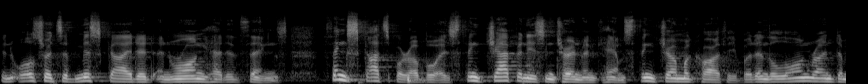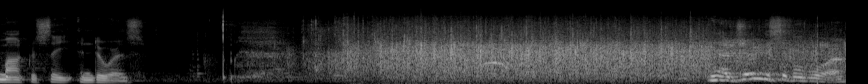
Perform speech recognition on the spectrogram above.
in all sorts of misguided and wrong-headed things. Think Scottsboro boys, think Japanese internment camps, think Joe McCarthy, but in the long run, democracy endures. You know, during the Civil War,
